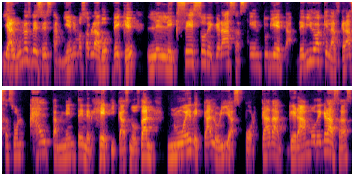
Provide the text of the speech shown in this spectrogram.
Y algunas veces también hemos hablado de que el exceso de grasas en tu dieta, debido a que las grasas son altamente energéticas, nos dan nueve calorías por cada gramo de grasas,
